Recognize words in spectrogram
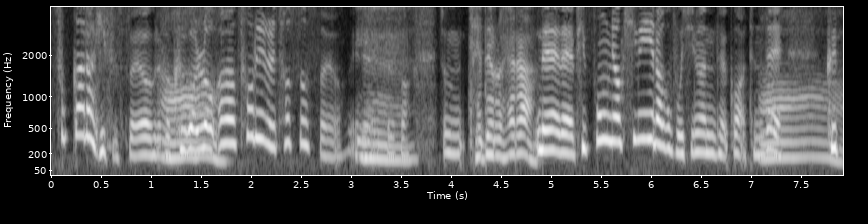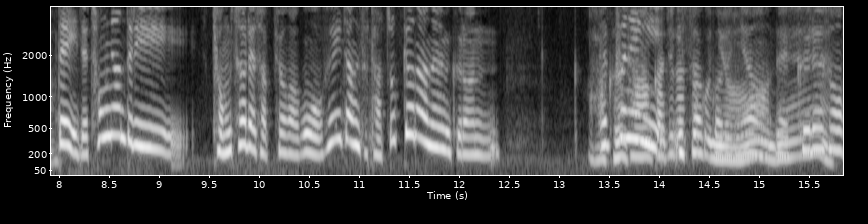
숟가락이 있었어요. 그래서 아. 그걸로 막 소리를 쳤었어요. 이제 예. 그래서 좀 제대로 해라. 네네 비폭력 시위라고 보시면 될 것 같은데 아. 그때 그때 경찰에 잡혀가고 회의장에서 다 쫓겨나는 그런 아, 해프닝이 있었거든요. 네. 네. 그래서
